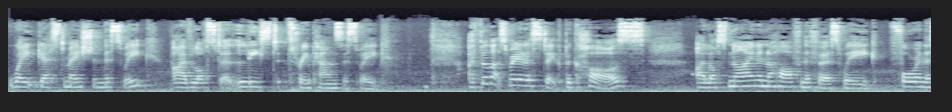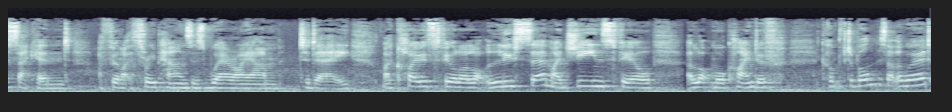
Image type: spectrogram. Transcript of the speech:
weight guesstimation this week, I've lost at least three pounds this week. I feel that's realistic because I lost nine and a half in the first week, four in the second. I feel like three pounds is where I am today. My clothes feel a lot looser. My jeans feel a lot more kind of comfortable. Is that the word?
